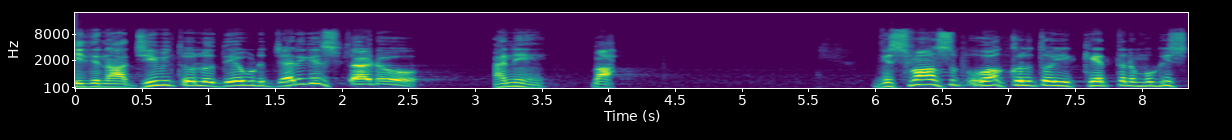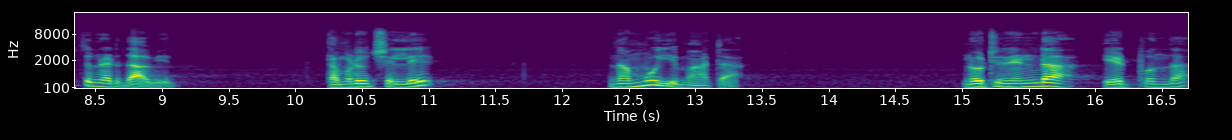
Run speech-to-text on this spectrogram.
ఇది నా జీవితంలో దేవుడు జరిగిస్తాడు అని బా. విశ్వాసపు వాక్కులతో ఈ కీర్తన ముగిస్తున్నాడు దావీదు. తమ్ముడు చెల్లి నమ్ము ఈ మాట. నోటి నిండా ఏడ్పుందా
